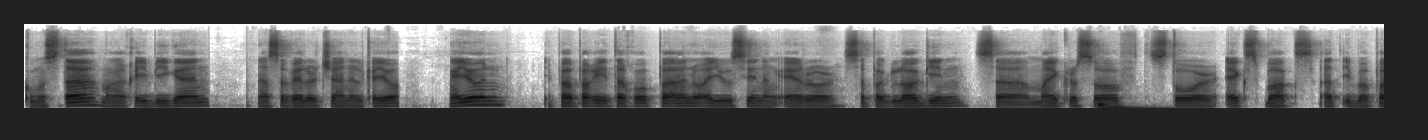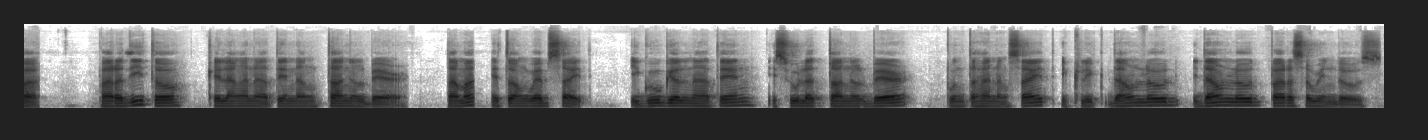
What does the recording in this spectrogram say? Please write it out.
Kumusta mga kaibigan? Nasa Velor Channel kayo? Ngayon, ipapakita ko paano ayusin ang error sa pag-login sa Microsoft Store, Xbox at iba pa. Para dito, kailangan natin ng TunnelBear. Tama? Ito ang website. I-google natin, isulat TunnelBear, puntahan ang site, i-click download, i-download para sa Windows.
